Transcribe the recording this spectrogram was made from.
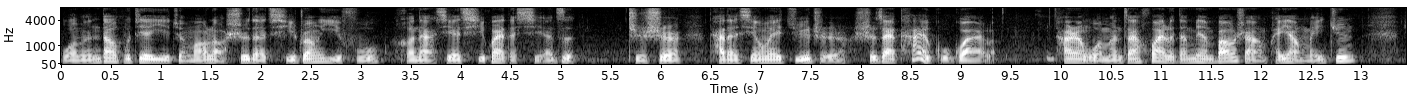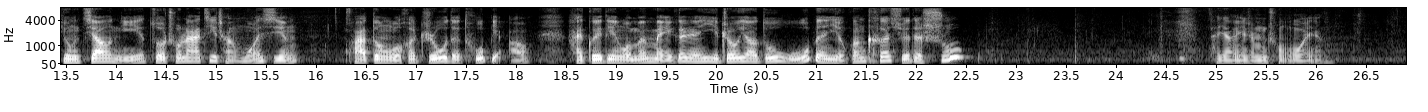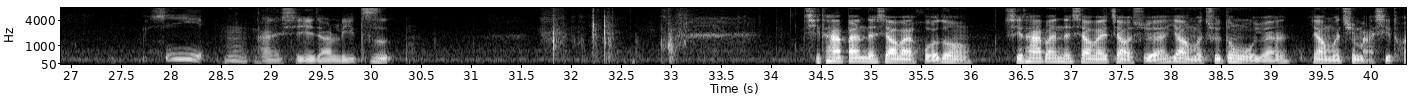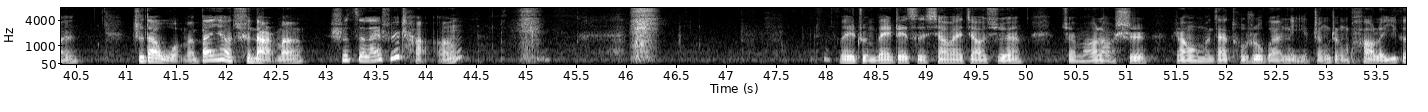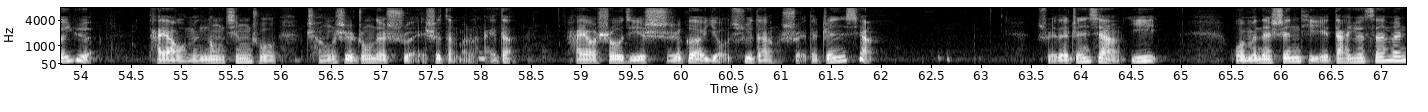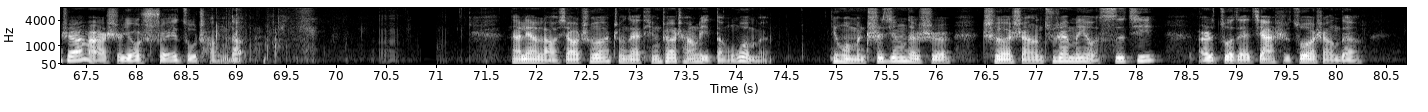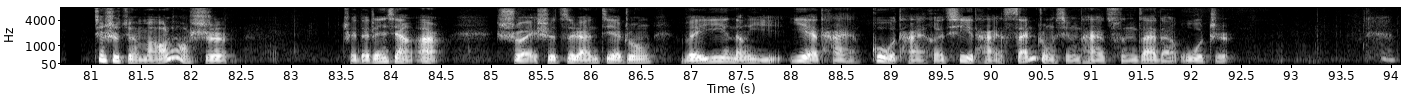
我们倒不介意卷毛老师的奇装异服和那些奇怪的鞋子，只是他的行为举止实在太古怪了。他让我们在坏了的面包上培养霉菌，用胶泥做出垃圾场模型，画动物和植物的图表，还规定我们每个人一周要读五本有关科学的书。他养一什么宠物呀？蜥蜴。嗯，他的蜥蜴叫李兹。其他班的校外活动，其他班的校外教学，要么去动物园，要么去马戏团。知道我们班要去哪儿吗？是自来水厂。为准备这次校外教学，卷毛老师让我们在图书馆里整整泡了一个月。他要我们弄清楚城市中的水是怎么来的，还要收集十个有趣的水的真相。水的真相一：我们的身体大约三分之二是由水组成的。那辆老校车正在停车场里等我们。令我们吃惊的是，车上居然没有司机，而坐在驾驶座上的竟是卷毛老师。水的真相二。水是自然界中唯一能以液态、固态和气态三种形态存在的物质。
